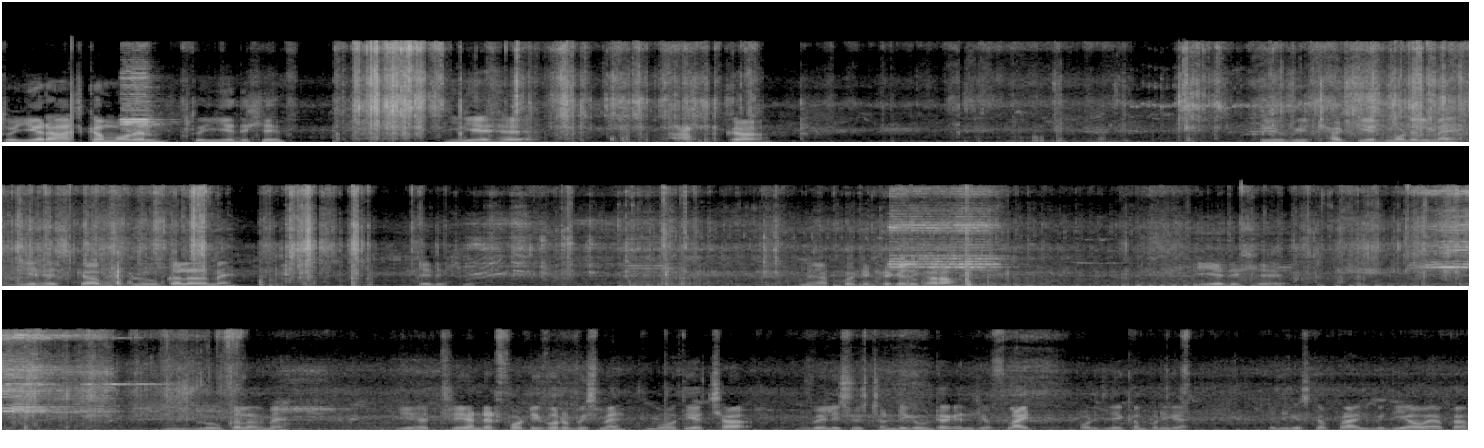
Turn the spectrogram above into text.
तो ये रहा इसका मॉडल तो ये देखिए, ये है आपका P B thirty eight model में, ये है इसका ब्लू कलर में। ये देखिए। मैं आपको एक करके दिखा रहा हूँ। ये देखिए ब्लू कलर में। ये है three hundred forty four rupees में। बहुत ही अच्छा वेली स्विच ठंडी के विंटर देखिए फ़्लाइट ओरिजिनल कंपनी का। ये देखिए इसका प्राइस भी दिया हुआ है आपका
